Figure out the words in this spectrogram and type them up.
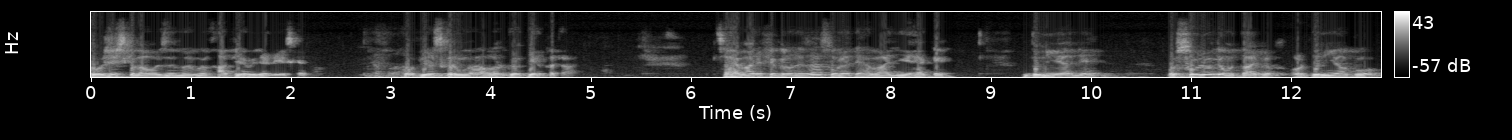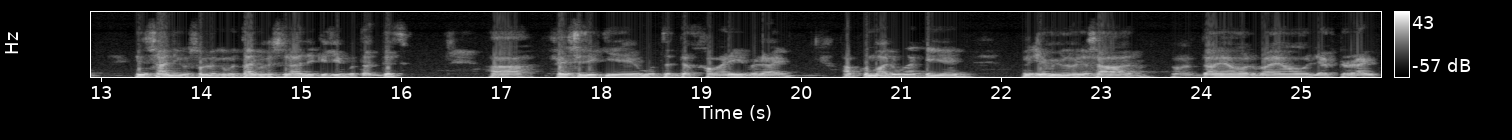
कोशिश के बावजूद मैं कोई काफ़ी मिले नहीं इसके अलावा वो भी अर्ज़ करूँगा और दो तीन कतार साहिबान फ़िक्र नज़र सूरत हवाल ये है कि दुनिया ने असूलों के मुताबिक और दुनिया को इंसानी असूलों के मुताबिक चलाने के लिए मुतद फैसले किए मुतद खवानी बनाए। आपको मालूम है कि ये ज़मीन और यसार और दायां और बायां और लेफ़्ट राइट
